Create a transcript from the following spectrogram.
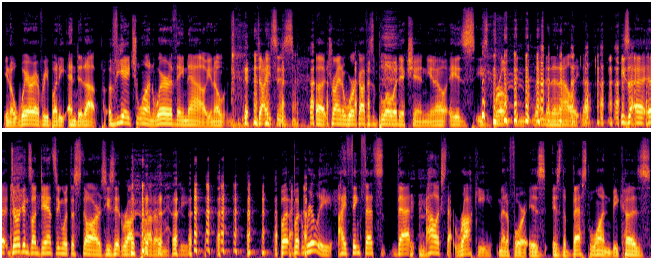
you know where everybody ended up. A vh1 where are they now? You know dice is uh, trying to work off his blow addiction you know he's he's broke and living in an alley. No. He's uh, uh, durgan's on dancing with the stars. He's hit rock bottom. The- but but really i think that's that alex that rocky metaphor is is the best one because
